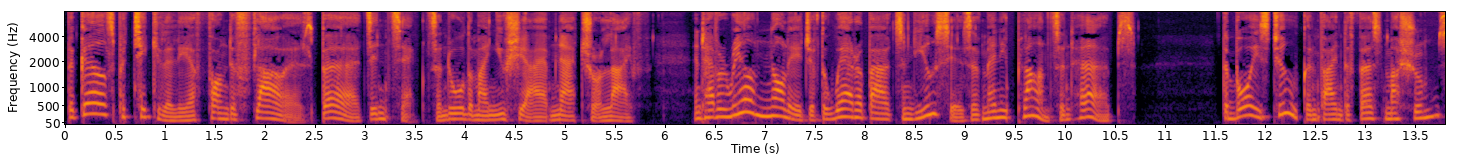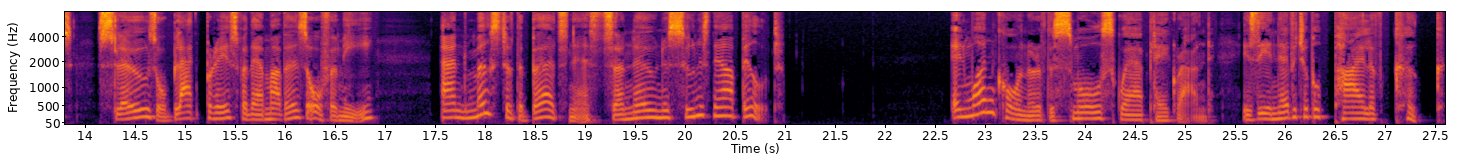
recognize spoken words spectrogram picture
The girls particularly are fond of flowers, birds, insects, and all the minutiae of natural life, and have a real knowledge of the whereabouts and uses of many plants and herbs. The boys, too, can find the first mushrooms, sloes, or blackberries for their mothers or for me, and most of the birds' nests are known as soon as they are built. In one corner of the small square playground, is the inevitable pile of coke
